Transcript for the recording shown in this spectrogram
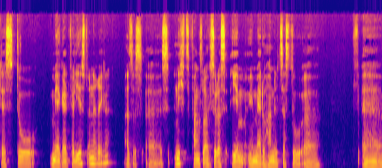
desto mehr Geld verlierst du in der Regel. Also es äh, ist nicht zwangsläufig so, dass je, je mehr du handelst, dass du äh, äh,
